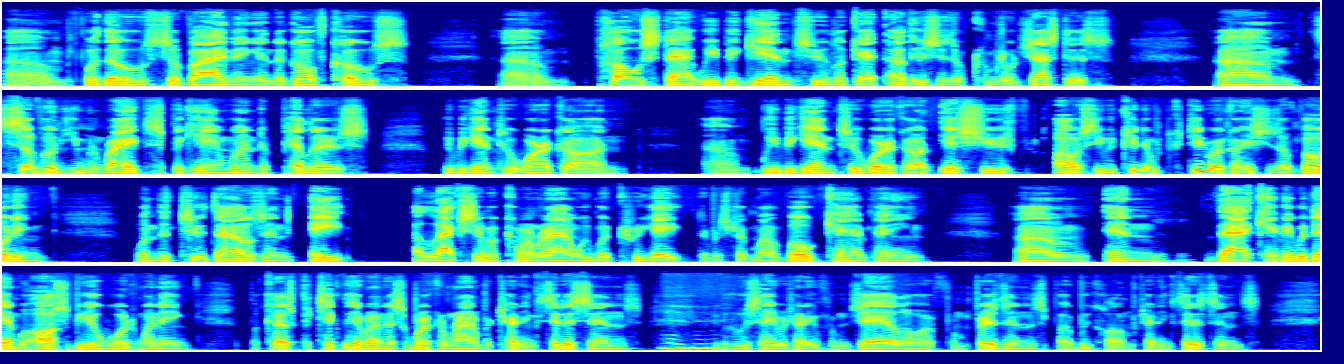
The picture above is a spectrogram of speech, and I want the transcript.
um, for those surviving in the Gulf Coast. Um, post that, we begin to look at other issues of criminal justice. Um, civil and human rights became one of the pillars we began to work on. Um, we began to work on issues. Obviously, we continue, continue to work on issues of voting. When the 2008 election would come around, we would create the Respect My Vote campaign. Um, and that campaign would then will also be award winning because, particularly around this work around returning citizens who say returning from jail or from prisons, but we call them returning citizens.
